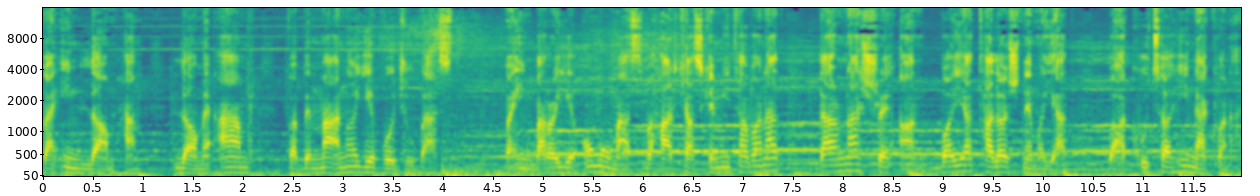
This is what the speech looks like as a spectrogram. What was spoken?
و این لام هم لام امر و به معنای وجوب است و این برای عموم است و هر کس که می‌تواند در نشر آن باید تلاش نماید و کوتاهی نکند.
